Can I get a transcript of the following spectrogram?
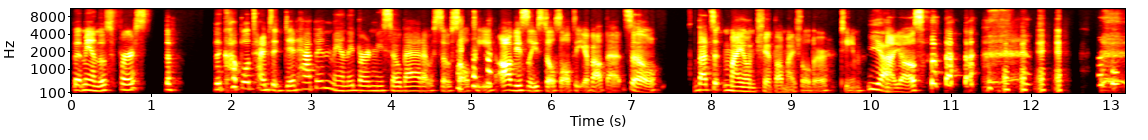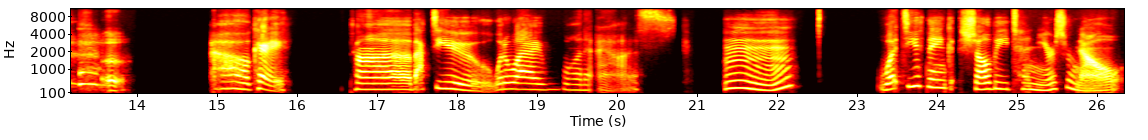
But man, those first the couple of times it did happen, man, they burned me so bad. I was so salty. Obviously, still salty about that. So that's my own chip on my shoulder, team. Yeah, not y'all's. okay. Uh, back to you. What do I want to ask? Mm, what do you think Shelby 10 years from now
